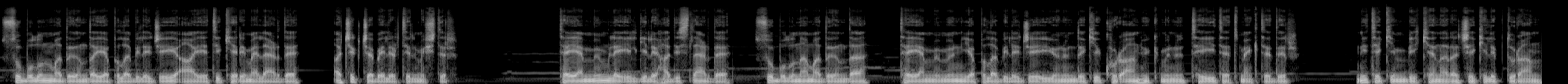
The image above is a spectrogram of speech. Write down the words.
su bulunmadığında yapılabileceği ayeti kerimelerde açıkça belirtilmiştir. Teyemmümle ilgili hadislerde su bulunamadığında teyemmümün yapılabileceği yönündeki Kur'an hükmünü teyit etmektedir. Nitekim bir kenara çekilip duran,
